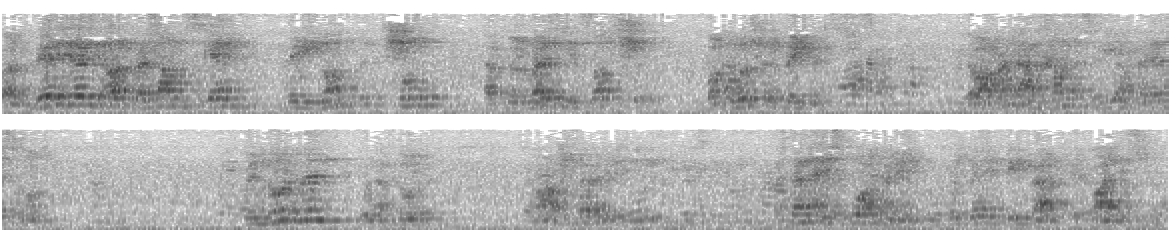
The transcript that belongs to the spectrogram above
طيب very early ultrasound scan may not show abnormality in such pathological pregnancy. لو عملنا على خمس أسابيع هلاقي نفس المنطق في ال normal وال abnormal. فما أعرفش الفرق بين الاثنين استنى أسبوع كمان. وخد بالك بين بعد كده بعد أسبوع.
